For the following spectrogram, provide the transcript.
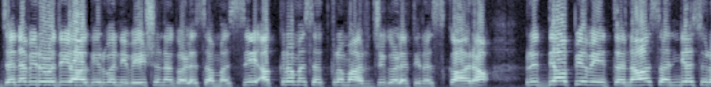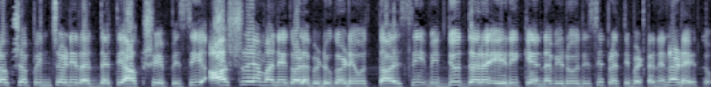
ಜನವಿರೋಧಿಯಾಗಿರುವ ನಿವೇಶನಗಳ ಸಮಸ್ಯೆ, ಅಕ್ರಮ ಸಕ್ರಮ ಅರ್ಜಿಗಳ ತಿರಸ್ಕಾರ ವೃದ್ಧಾಪ್ಯ ವೇತನ ಸಂಧ್ಯಾ ಸುರಕ್ಷಾ ಪಿಂಚಣಿ ರದ್ದತಿ ಆಕ್ಷೇಪಿಸಿ ಆಶ್ರಯ ಮನೆಗಳ ಬಿಡುಗಡೆ ಒತ್ತಾಯಿಸಿ ವಿದ್ಯುತ್ ದರ ಏರಿಕೆಯನ್ನು ವಿರೋಧಿಸಿ ಪ್ರತಿಭಟನೆ ನಡೆಯಿತು.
